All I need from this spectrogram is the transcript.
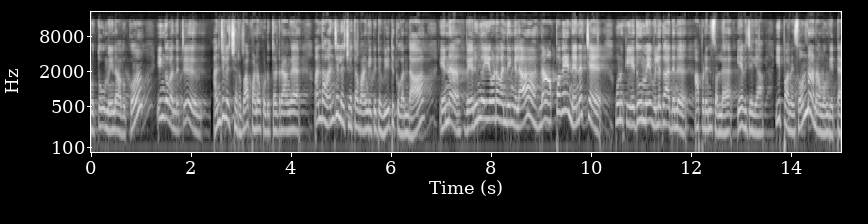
முத்து மீனாவுக்கும் இங்கே வந்துட்டு அஞ்சு லட்சம் ரூபாய் பணம் கொடுத்துடுறாங்க. அந்த அஞ்சு லட்சத்தை வாங்கிக்கிட்டு வீட்டுக்கு வந்தா என்ன வெறுங்கையோட வந்தீங்களா? நான் அப்பவே நினைச்சேன். உனக்கு எதுவுமே விழுகாதுன்னு அப்படின்னு சொல்ல ஏ விஜயா இப்போ அவன் சொன்னானா உங்ககிட்ட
